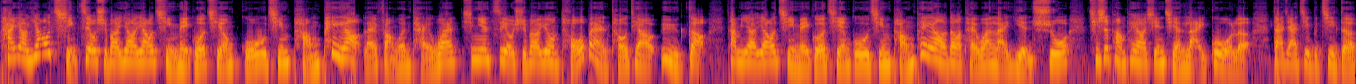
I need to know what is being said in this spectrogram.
他要邀请《自由时报》要邀请美国前国务卿庞佩奥来访问台湾。今天《自由时报》用头版头条预告，他们要邀请美国前国务卿庞佩奥到台湾来演说。其实庞佩奥先前来过了，大家记不记得？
